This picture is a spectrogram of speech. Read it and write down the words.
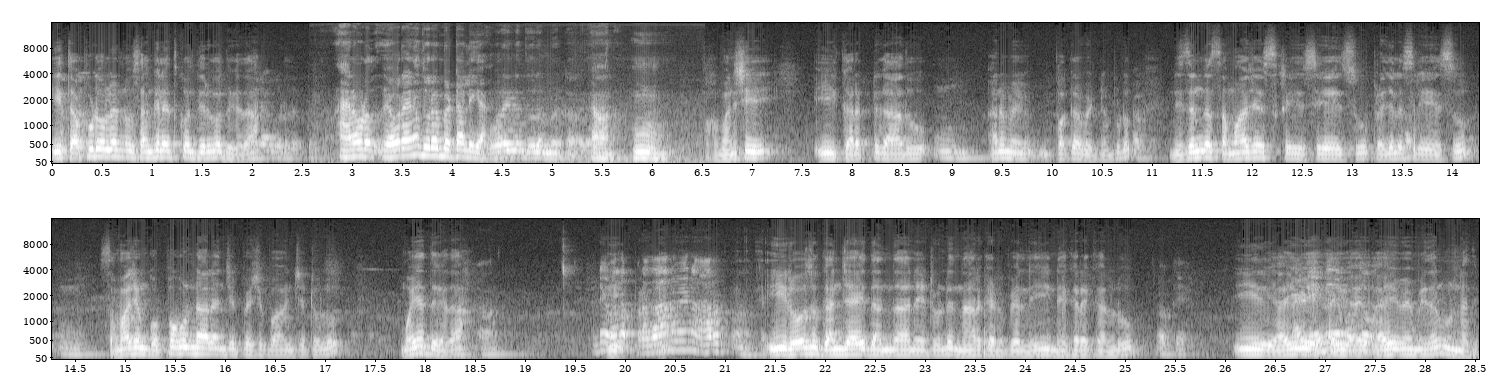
ఈ తప్పుడు వాళ్ళని నువ్వు సంకలెత్తుకొని తిరగొద్దు కదా. ఆయన కూడా ఎవరైనా దూరం పెట్టాలి ఇక ఎవరైనా దూరం పెట్టాలి అవును. ఒక మనిషి ఈ కరెక్ట్ కాదు. అని మేము పక్క పెట్టినప్పుడు నిజంగా సమాజ శ్రే- శ్రేయస్సు ప్రజల శ్రేయస్సు. సమాజం గొప్పగా ఉండాలని చెప్పేసి భావించేటోళ్ళు మొయ్యద్దు కదా అవును అంటే వాళ్ళ ప్రధానమైన ఆరోపణ ఈ రోజు గంజాయి దందా అనేటువంటి నారకడిపల్లి నెకరెకల్లు ఓకే ఈ హైవే హైవే మీద ఉన్నది.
